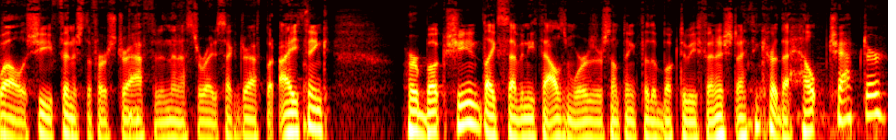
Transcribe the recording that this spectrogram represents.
well, she finished the first draft and then has to write a second draft. But I think her book, she needed like 70,000 words or something for the book to be finished. I think her The Help chapter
